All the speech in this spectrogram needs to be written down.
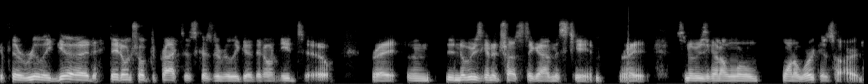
if they're really good, they don't show up to practice because they're really good. They don't need to, right? And nobody's going to trust a guy on this team, right? So nobody's going to want to work as hard.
